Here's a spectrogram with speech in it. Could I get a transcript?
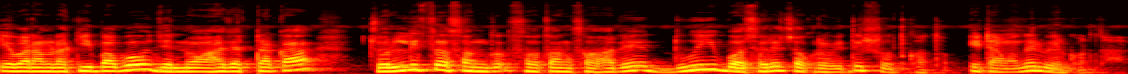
এবার- আমরা কি পাবো? যে ন হাজার টাকা চল্লিশ শতাংশ- হারে দুই বছরে চক্রবৃদ্ধি সুদ কত? এটা আমাদের বের করতে হবে।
